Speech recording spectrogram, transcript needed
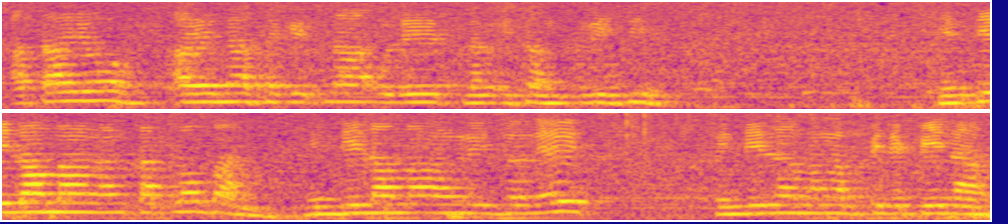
at, tayo ay nasa gitna ulit ng isang krisis. Hindi lamang ang Tacloban, hindi lamang ang Region 8, hindi lamang ang Pilipinas,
